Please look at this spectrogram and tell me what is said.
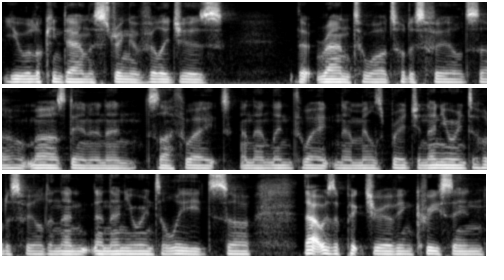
you were looking down the string of villages that ran towards Huddersfield, so Marsden and then Slaithwaite and then Linthwaite and then Milnsbridge and then you were into Huddersfield and then and then you were into Leeds. So that was a picture of increasing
